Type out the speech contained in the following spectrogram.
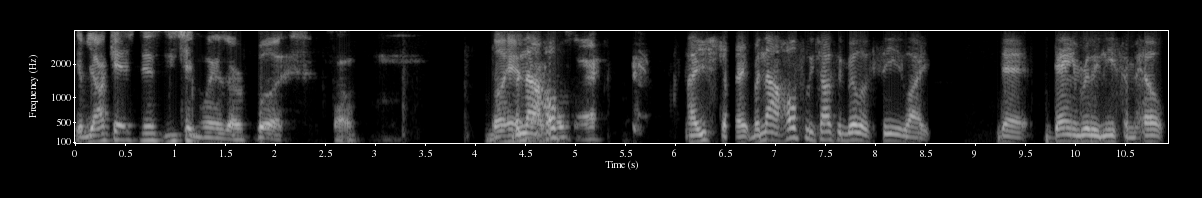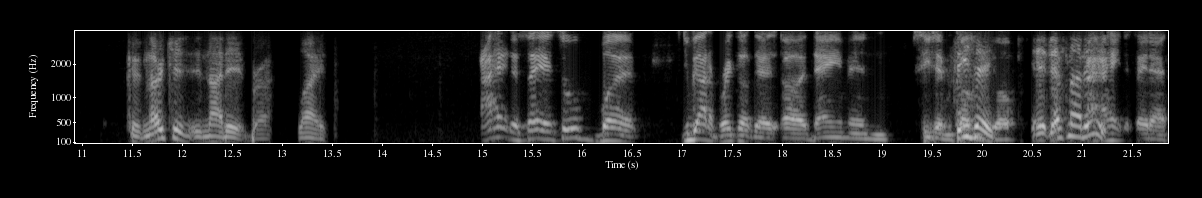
if y'all catch this, these chicken wings are bust. So go ahead. But now, hope- sorry. Now you straight. But now, hopefully, Chauncey Billups see like that Dame really needs some help because Nurkic is not it, bro. Like, I hate to say it too, but you got to break up that uh, Dame and CJ. CJ, it, that's not it. I, I, hate to say that.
